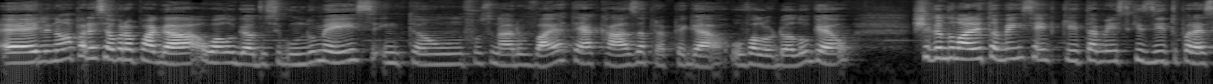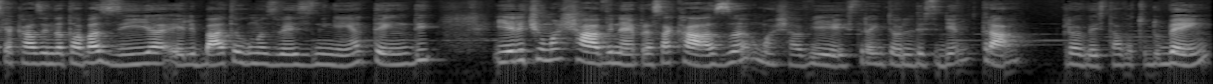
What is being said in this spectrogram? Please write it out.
é, ele não apareceu para pagar o aluguel do segundo mês, então o funcionário vai até a casa para pegar o valor do aluguel. Chegando lá, ele também sente que tá meio esquisito, parece que a casa ainda tá vazia. Ele bate algumas vezes, ninguém atende. E ele tinha uma chave, né, para essa casa, uma chave extra, então ele decide entrar para ver se estava tudo bem.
